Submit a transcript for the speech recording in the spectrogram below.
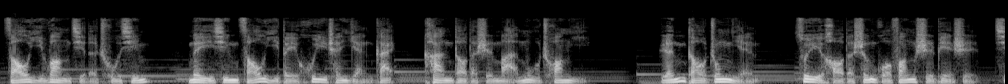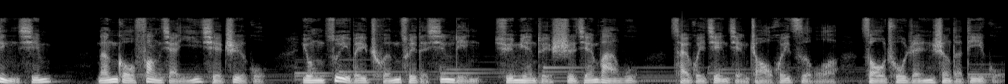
早已忘记了初心，内心早已被灰尘掩盖，看到的是满目疮痍。人到中年，最好的生活方式便是静心，能够放下一切桎梏，用最为纯粹的心灵去面对世间万物。才会渐渐找回自我，走出人生的低谷。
